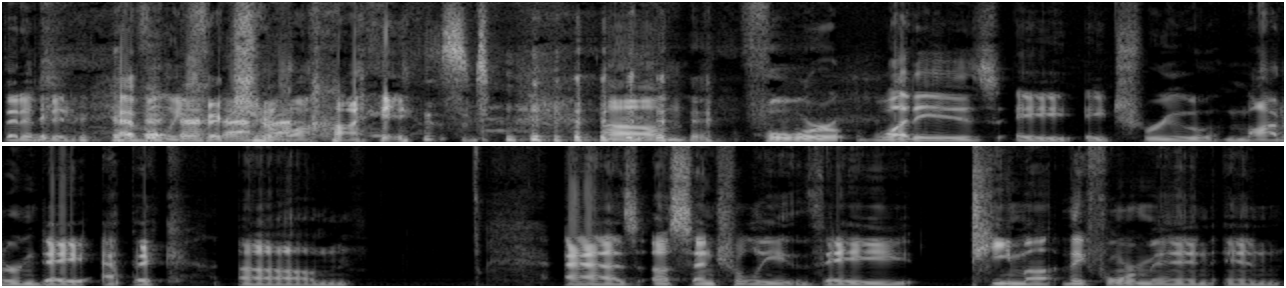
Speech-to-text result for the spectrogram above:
that have been heavily fictionalized um, for what is a, a true modern day epic. Um, as essentially they team up, they form in in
